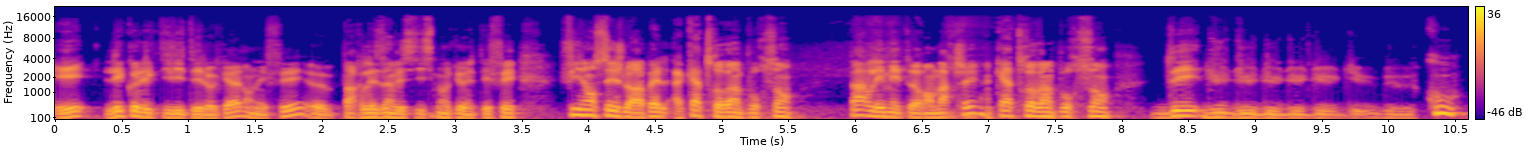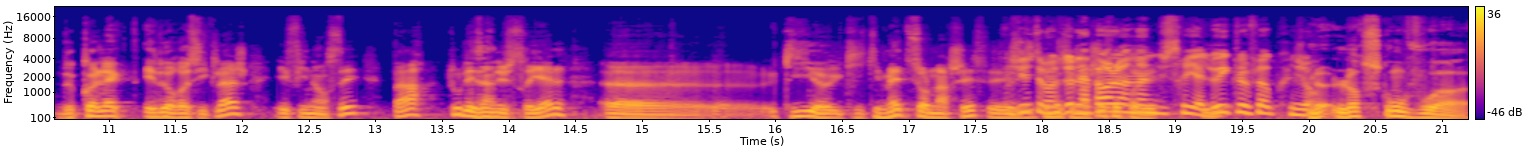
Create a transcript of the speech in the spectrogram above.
Et les collectivités locales, en effet, euh, par les investissements qui ont été faits, financés, je le rappelle, à 80% par les metteurs en marché, hein, 80% des, du, du, du, du, du, du- du coût de collecte et de recyclage est financé par tous les industriels euh, qui, euh, qui, qui mettent sur le marché ces Justement, je donne la parole à un industriel, Loïc Lefloc-Prigent. Le- Lorsqu'on voit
